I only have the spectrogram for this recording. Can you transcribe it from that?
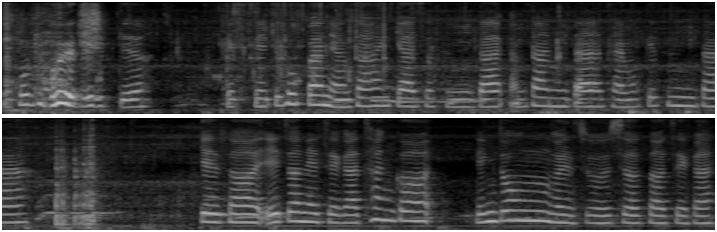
네, 고기 보여드릴게요. 네, 돼지 국밥 영상 함께 하셨습니다. 감사합니다. 잘 먹겠습니다. 그래서 예전에 제가 찬거 냉동을 주셔서 제가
